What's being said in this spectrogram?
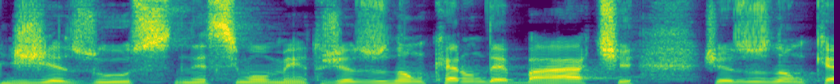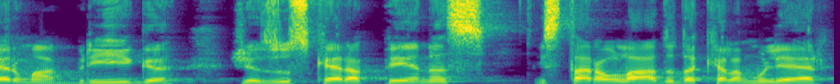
de Jesus nesse momento. Jesus não quer um debate, Jesus não quer uma briga, Jesus quer apenas estar ao lado daquela mulher,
